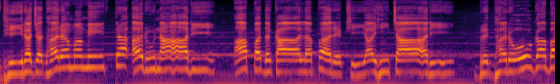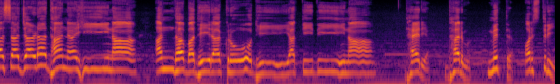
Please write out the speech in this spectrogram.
धीरज धर्म मित्र अरुनारी आपद काल पर खियही चारी। वृद्ध रोग बस जड़ धन हीना अंध बधिर क्रोधी अति दीना धैर्य, धर्म, मित्र और स्त्री,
